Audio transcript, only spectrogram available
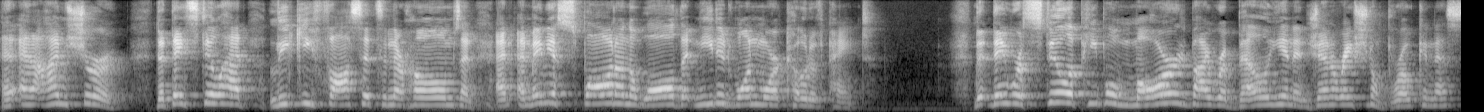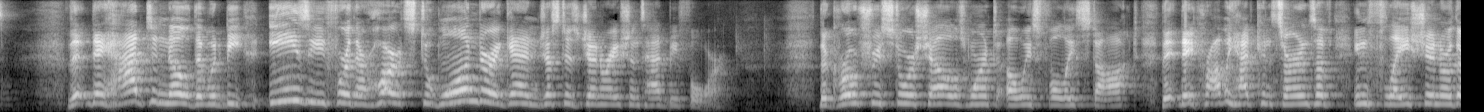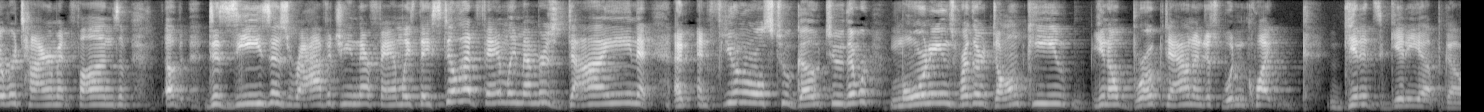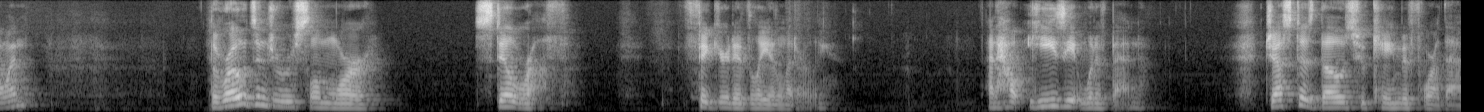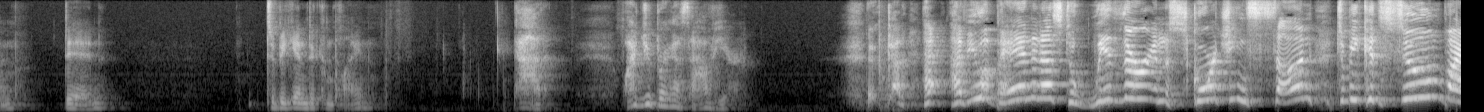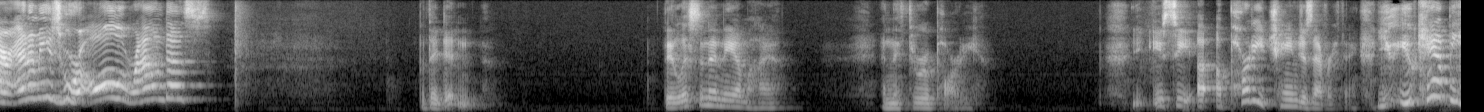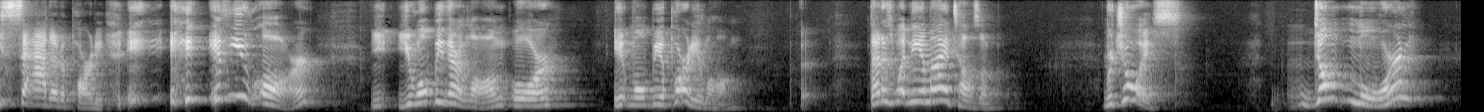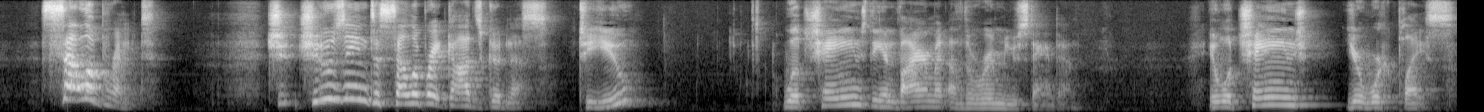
And, and I'm sure that they still had leaky faucets in their homes and, and, and maybe a spot on the wall that needed one more coat of paint. That they were still a people marred by rebellion and generational brokenness. That they had to know that it would be easy for their hearts to wander again, just as generations had before. The grocery store shelves weren't always fully stocked. They, they probably had concerns of inflation or their retirement funds, of, of diseases ravaging their families. They still had family members dying and, and, and funerals to go to. There were mornings where their donkey, you know, broke down and just wouldn't quite get its giddy up going. The roads in Jerusalem were still rough, figuratively and literally and how easy it would have been, just as those who came before them did, to begin to complain. God, why'd you bring us out here? God, ha- have you abandoned us to wither in the scorching sun, to be consumed by our enemies who are all around us? But they didn't. They listened to Nehemiah and they threw a party. You see, a, party changes everything. You, you can't be sad at a party. If you are, you, won't be there long, or it won't be a party long. That is what Nehemiah tells them. Rejoice. Don't mourn. Celebrate. Ch- choosing to celebrate God's goodness to you will change the environment of the room you stand in. It will change your workplace.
